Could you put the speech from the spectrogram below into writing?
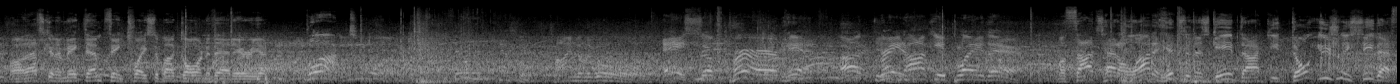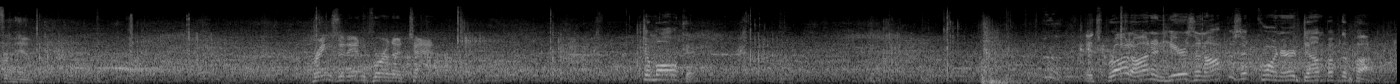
Assist Oh, that's going to make them think twice about going to that area. Blocked. Time in the goal. A superb hit. A great hockey play there. Methot's had a lot of hits in this game, Doc. You don't usually see that from him. Brings it in for an attack. To Malkin. It's brought on, and here's an opposite corner dump of the puck.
